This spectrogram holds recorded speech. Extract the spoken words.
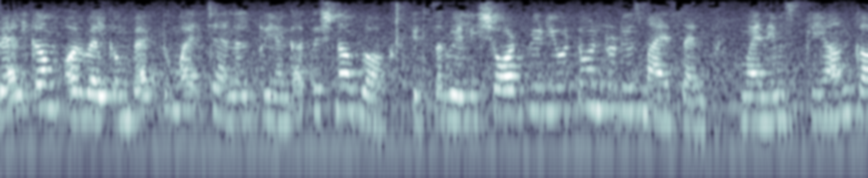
welcome or welcome back to my channel Priyanka Krishna Vlogs. It's a really short video to introduce myself. My name is Priyanka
